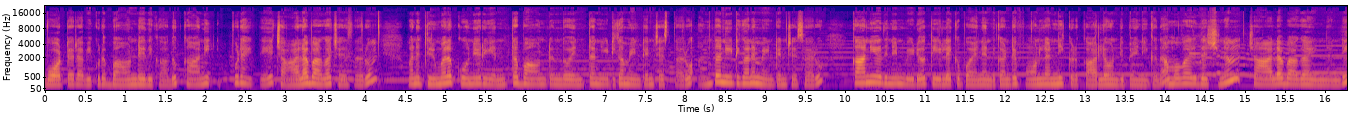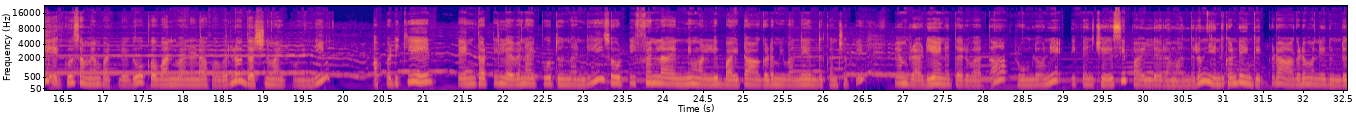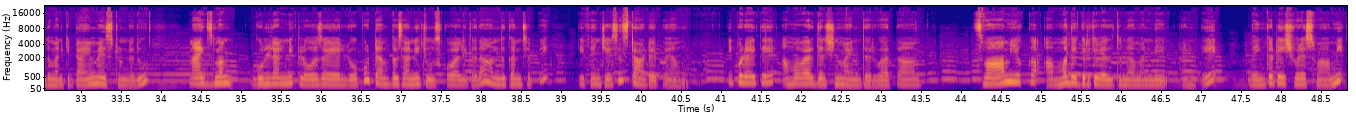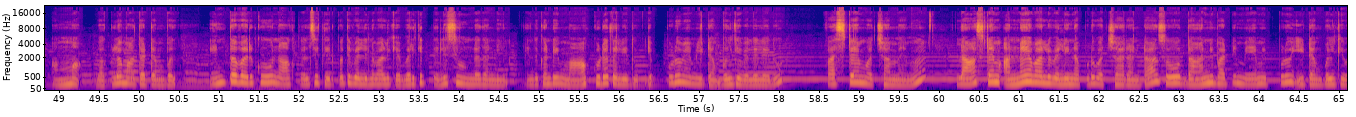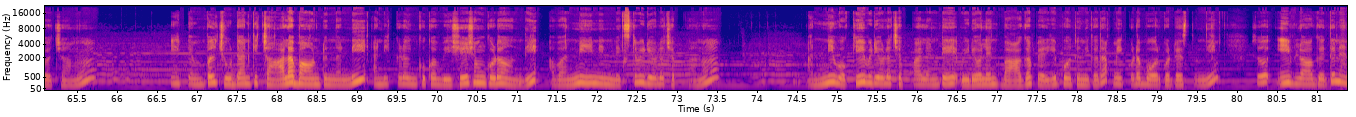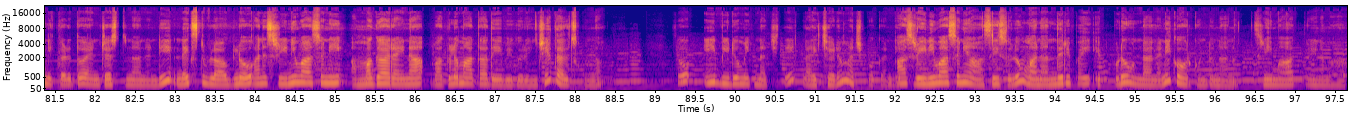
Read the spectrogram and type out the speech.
వాటర్ అవి కూడా బాగుండేది కాదు. కానీ ఇప్పుడైతే చాలా బాగా చేశారు. మన తిరుమల కోనేరు ఎంత బాగుంటుందో ఎంత నీట్గా మెయింటైన్ చేస్తారో అంత నీట్గానే మెయింటైన్ చేశారు. కానీ అది నేను వీడియో తీయలేకపోయాను. ఎందుకంటే ఫోన్లన్నీ ఇక్కడ కార్లో ఉండిపోయినాయి కదా. అమ్మవారి దర్శనం చాలా బాగా అయిందండి. ఎక్కువ సమయం పట్టలేదు. ఒక వన్ వన్ అండ్ హాఫ్ అవర్లో దర్శనం అయిపోయింది. అప్పటికే టెన్ థర్టీ లెవెన్ అయిపోతుందండి. సో టిఫిన్లు అన్నీ మళ్ళీ బయట ఆగడం ఇవన్నీ ఎందుకని చెప్పి మేము రెడీ అయిన తర్వాత రూమ్లోనే టిఫిన్ చేసి బయలుదేరాము అందరం. ఎందుకంటే ఇంకెక్కడ ఆగడం అనేది ఉండదు. మనకి టైం వేస్ట్ ఉండదు. మ్యాక్సిమం గుళ్ళన్నీ క్లోజ్ అయ్యేలోపు టెంపుల్స్ అన్నీ చూసుకోవాలి కదా. అందుకని చెప్పి టిఫిన్ చేసి స్టార్ట్ అయిపోయాము. ఇప్పుడైతే అమ్మవారి దర్శనం అయిన తర్వాత స్వామి యొక్క అమ్మ దగ్గరికి వెళ్తున్నామండి. అంటే వెంకటేశ్వర స్వామి అమ్మ బకులమాత టెంపుల్. ఇంతవరకు నాకు తెలిసి తిరుపతి వెళ్ళిన వాళ్ళకి ఎవరికి తెలిసి ఉండదండి. ఎందుకంటే మాకు కూడా తెలియదు ఎప్పుడూ మేము ఈ టెంపుల్కి వెళ్ళలేదు. ఫస్ట్ టైం వచ్చాం మేము. లాస్ట్ టైం అన్నయ్య వాళ్ళు వెళ్ళినప్పుడు వచ్చారంట. సో దాన్ని బట్టి మేము ఇప్పుడు ఈ టెంపుల్కి వచ్చాము. ఈ టెంపుల్ చూడడానికి చాలా బాగుంటుందండి. అండ్ ఇక్కడ ఇంకొక విశేషం కూడా ఉంది. అవన్నీ నేను నెక్స్ట్ వీడియోలో చెప్తాను. అన్నీ ఒకే వీడియోలో చెప్పాలంటే వీడియో లెంత్ బాగా పెరిగిపోతుంది కదా మీకు కూడా బోర్ కొట్టేస్తుంది. సో ఈ వ్లాగ్ అయితే నేను ఇక్కడితో ఎండ్ చేస్తున్నానండి. నెక్స్ట్ వ్లాగ్లో మన శ్రీనివాసుని అమ్మగారైన బకులమాతాదేవి గురించి తెలుసుకుందాం. సో ఈ వీడియో మీకు నచ్చితే లైక్ చేయడం మర్చిపోకండి. ఆ శ్రీనివాసుని ఆశీస్సులు మనందరిపై ఎప్పుడూ ఉండాలని కోరుకుంటున్నాను. శ్రీమాత్రే నమహా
